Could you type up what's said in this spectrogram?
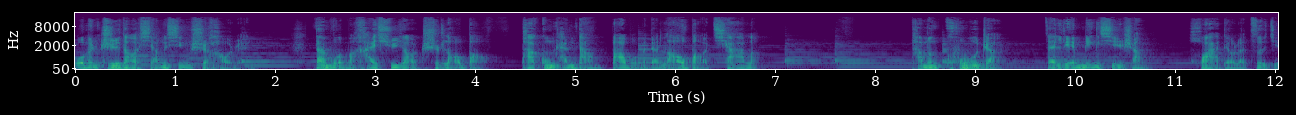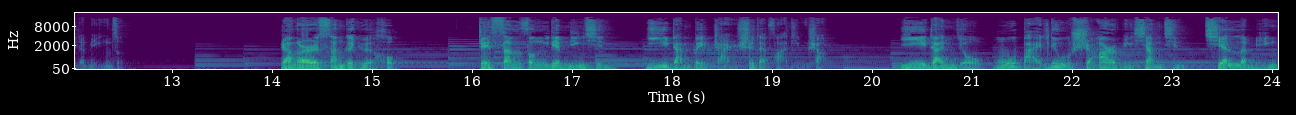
我们知道祥兴是好人。”但我们还需要吃劳保，怕共产党把我们的劳保掐了。他们哭着在联名信上划掉了自己的名字。然而三个月后，这三封联名信依然被展示在法庭上，依然有五百六十二名乡亲签了名、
